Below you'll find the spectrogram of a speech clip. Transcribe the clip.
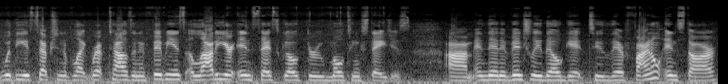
with the exception of like reptiles and amphibians. A lot of your insects go through molting stages. Um, and then eventually they'll get to their final instar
